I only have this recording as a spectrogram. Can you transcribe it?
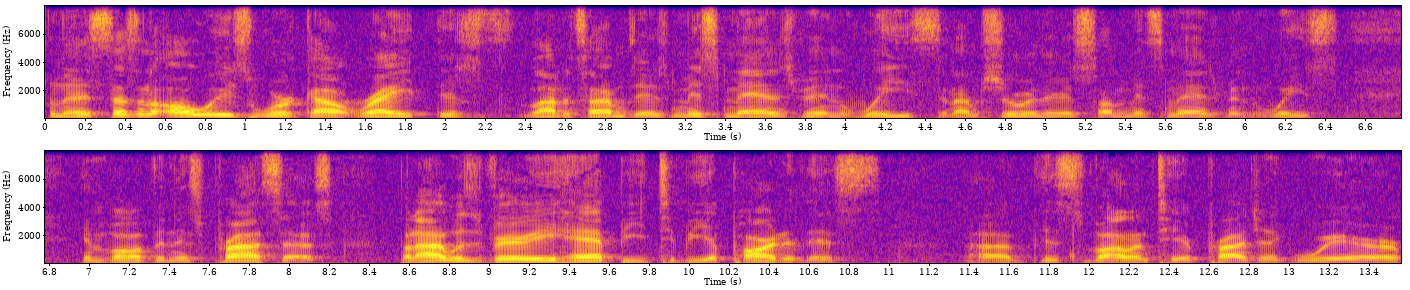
And this doesn't always work out right. There's a lot of times there's mismanagement and waste, and I'm sure there's some mismanagement and waste involved in this process. But I was very happy to be a part of this uh, this volunteer project where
